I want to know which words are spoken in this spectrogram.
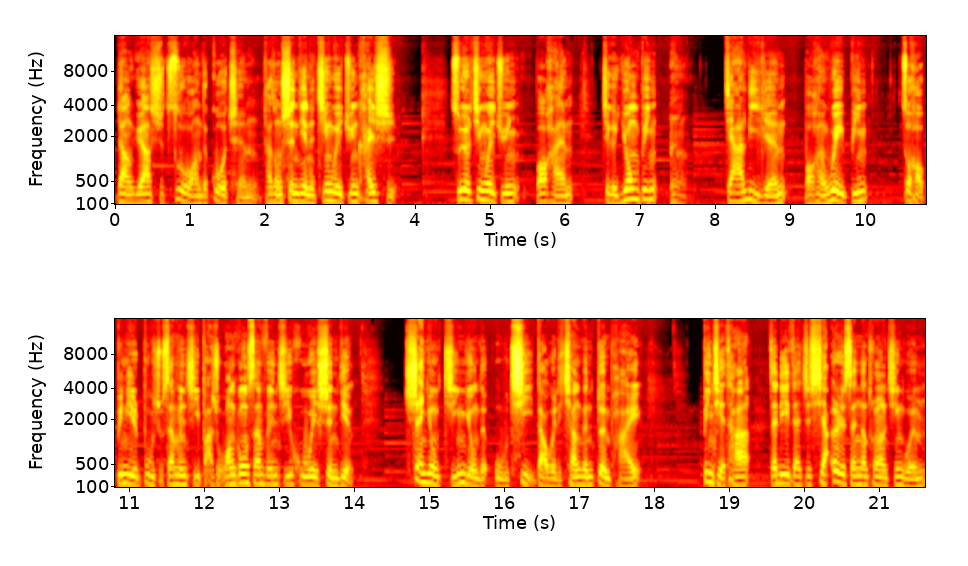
让约阿施作王的过程，他从圣殿的禁卫军开始，所有的禁卫军包含这个佣兵、加利人，包含卫兵，做好兵力的部署，三分之一把守王宫，三分之一护卫圣殿，善用仅有的武器，大卫的枪跟盾牌，并且他在历代之下二十三章同样的经文，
